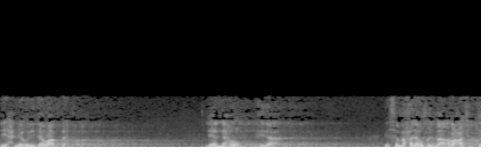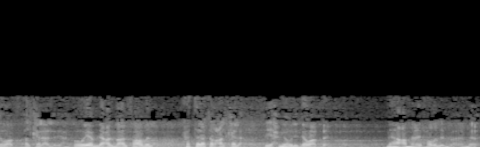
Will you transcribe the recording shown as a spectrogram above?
ليحميه لدوابه لأنه إذا سمح له بالماء رعت الدواب الكلى الذي فهو يمنع الماء الفاضل حتى لا ترعى الكلى ليحميه لدوابه نهى عن منع فضل الماء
